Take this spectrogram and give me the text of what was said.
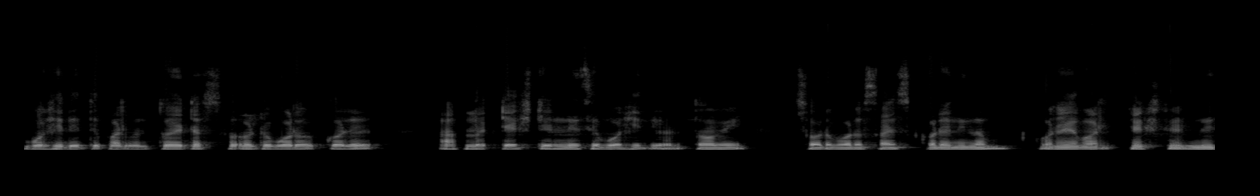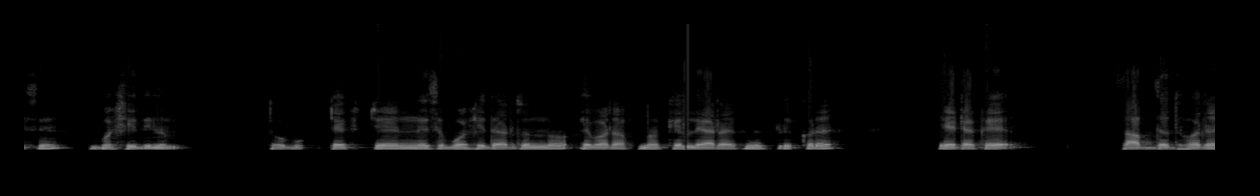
বসিয়ে দিতে পারবেন। তো এটা ছোট বড় করে আপনার টেক্সটের নিচে বসিয়ে দিবেন। তো আমি ছোট বড় সাইজ করে নিলাম, করে এবার টেক্সটের নিচে বসিয়ে দিলাম। তো টেক্সটের নিচে বসিয়ে দেওয়ার জন্য এবার আপনাকে লেয়ার আইকনে ক্লিক করে এটাকে চাপ দিয়ে ধরে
